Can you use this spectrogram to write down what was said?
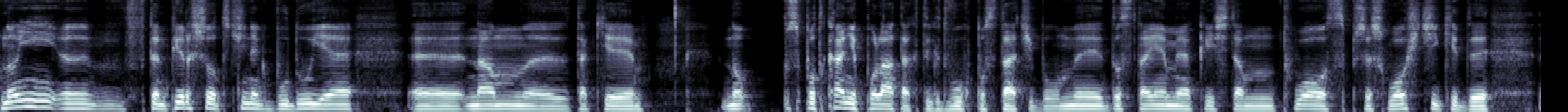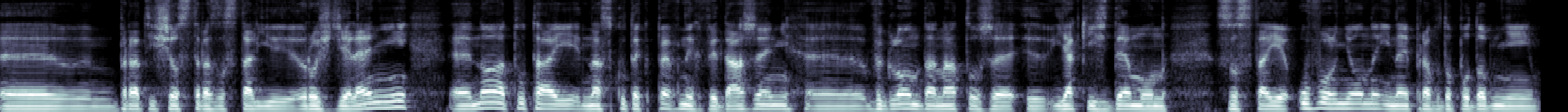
No i w ten pierwszy odcinek buduje nam takie no, spotkanie po latach tych dwóch postaci, bo my dostajemy jakieś tam tło z przeszłości, kiedy e, brat i siostra zostali rozdzieleni, e, no a tutaj na skutek pewnych wydarzeń e, wygląda na to, że jakiś demon zostaje uwolniony i najprawdopodobniej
